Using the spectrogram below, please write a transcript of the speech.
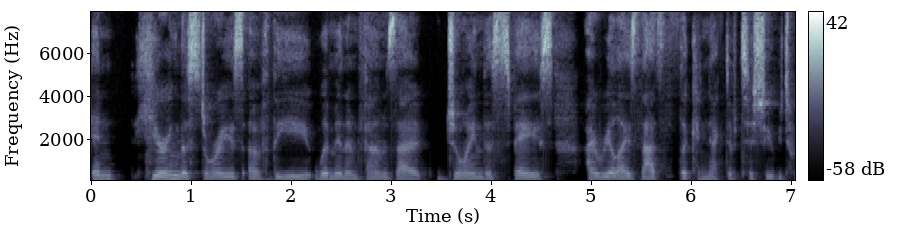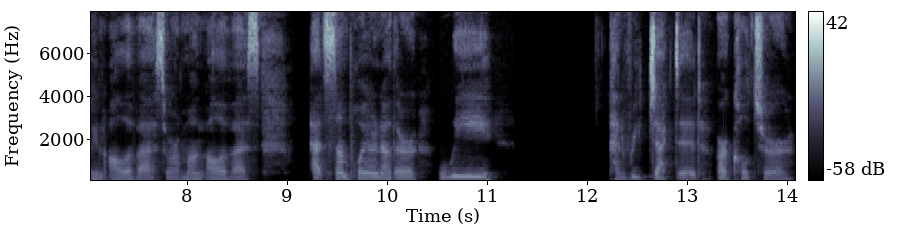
in hearing the stories of the women and femmes that joined this space, I realized that's the connective tissue between all of us or among all of us. At some point or another, we kind of rejected our culture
